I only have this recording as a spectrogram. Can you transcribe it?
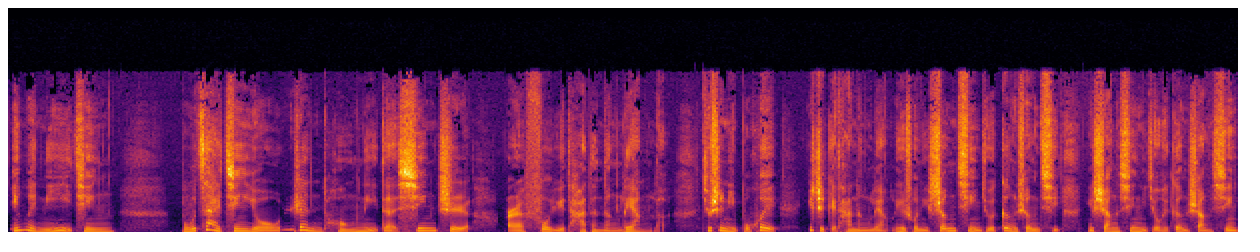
因为你已经不再经由认同你的心智而赋予它的能量了，就是你不会一直给它能量。例如说，你生气，你就会更生气；你伤心，你就会更伤心，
